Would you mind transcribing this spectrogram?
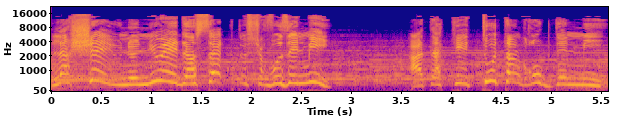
Lâchez une nuée d'insectes sur vos ennemis. Attaquez tout un groupe d'ennemis.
